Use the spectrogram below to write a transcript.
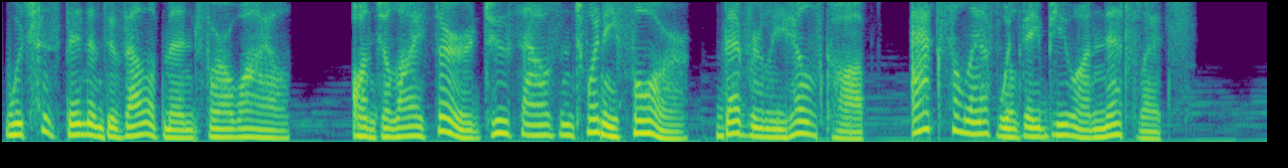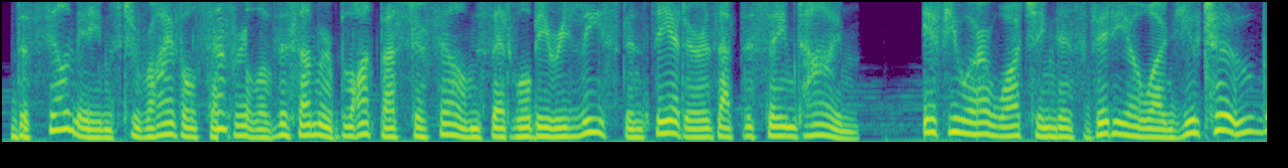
which has been in development for a while. On July 3, 2024, Beverly Hills Cop, Axel F will debut on Netflix. The film aims to rival several of the summer blockbuster films that will be released in theaters at the same time. If you are watching this video on YouTube,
